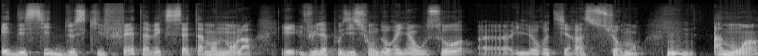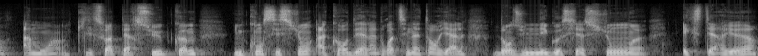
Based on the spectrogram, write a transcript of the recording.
et décide de ce qu'il fait avec cet amendement-là. Et vu la position d'Aurélien Rousseau, euh, il le retirera sûrement. Hmm. À moins, à moins qu'il soit perçu comme une concession accordée à la droite sénatoriale dans une négociation euh, extérieure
